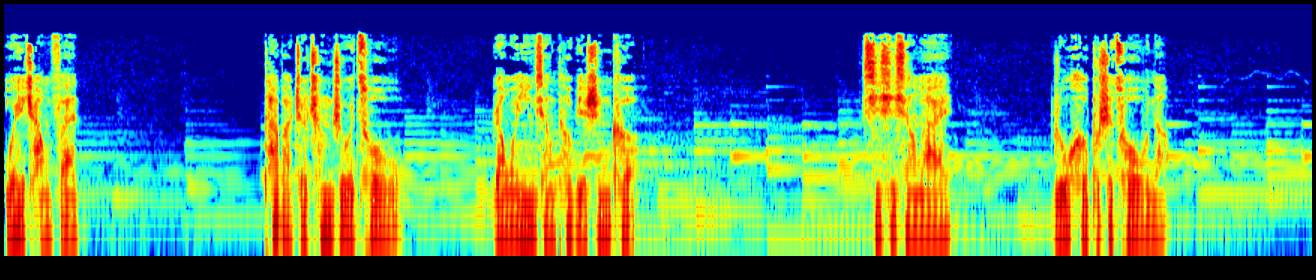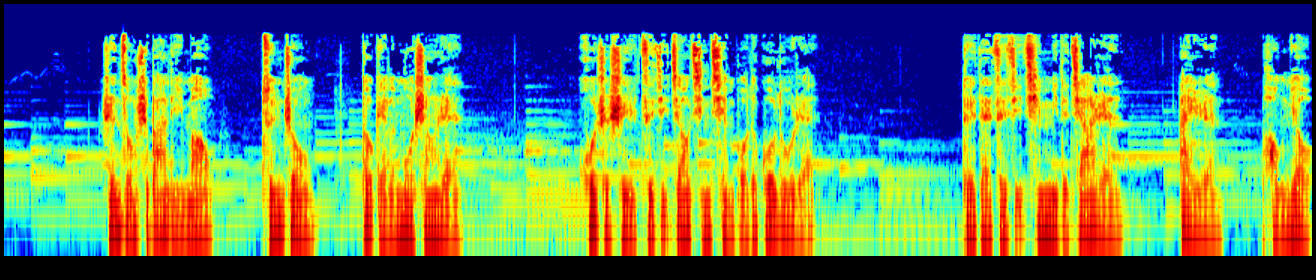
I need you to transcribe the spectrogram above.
我也常犯。他把这称之为错误，让我印象特别深刻。细细想来，如何不是错误呢？人总是把礼貌、尊重都给了陌生人，或者是与自己交情浅薄的过路人。对待自己亲密的家人、爱人、朋友。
